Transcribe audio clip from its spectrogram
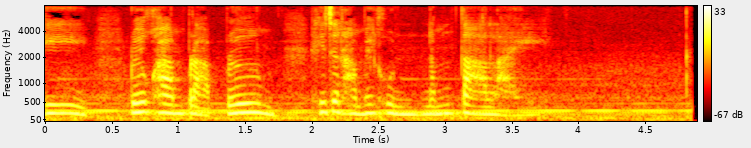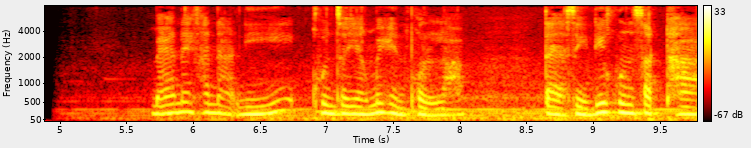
ที่ ด้วยความปราบปลื้มที่จะทำให้คุณน้ำตาไหล แม้ในขณะนี้คุณจะยังไม่เห็นผลลัพธ์ แต่สิ่งที่คุณศรัทธา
